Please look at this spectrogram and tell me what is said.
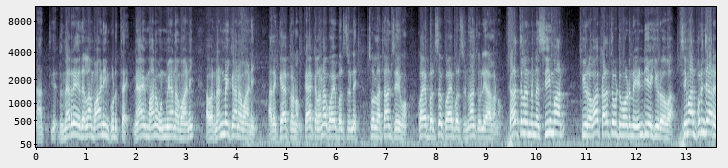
நான் நிறைய இதெல்லாம் வார்னிங் கொடுத்தேன். நியாயமான உண்மையான வார்னிங் அவர் நன்மைக்கான வார்னிங். அதை கேட்கணும். கேட்கலன்னா கோயபல்ஸ்னு சொல்லத்தான் செய்வோம். கோயபல்ஸை கோயபல்ஸ்னு தான் சொல்லி ஆகணும். களத்தில் நின்ன சீமான் ஹீரோவா? களத்தை விட்டு ஓடின என்டிஏ ஹீரோவா? சீமான் புரிஞ்சாரு.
